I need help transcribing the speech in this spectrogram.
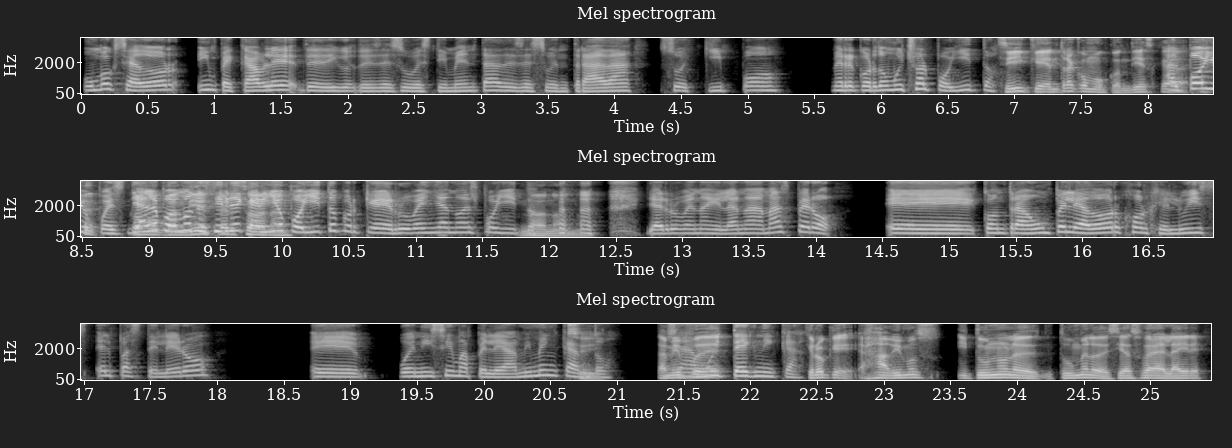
Un boxeador impecable de- desde su vestimenta, desde su entrada, su equipo. Me recordó mucho al pollito. Sí, que entra como con 10 ca- Al pollo, pues ya le podemos 10 decir de cariño pollito porque Rubén ya no es pollito. No, no, no. ya es Rubén Aguilar nada más, pero eh, contra un peleador, Jorge Luis el pastelero, eh, buenísima pelea. A mí me encantó. También o sea, fue, muy técnica. creo que, ajá, vimos, y tú, no lo- tú me lo decías fuera del aire,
